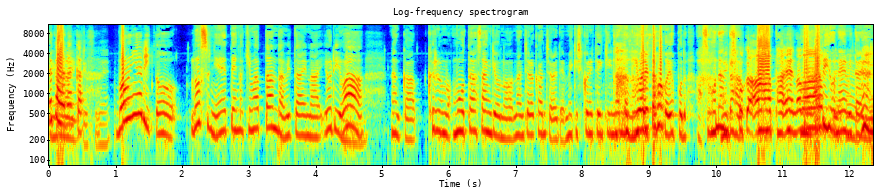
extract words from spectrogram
だからなんかぼんやりとロスに栄転が決まったんだみたいなよりは、なんか、車、モーター産業のなんちゃらかんちゃらでメキシコに転勤になったって言われた方がよっぽど、あ、そうなんだ。メキシコか、ああ、大変だなあるよね、みたいに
